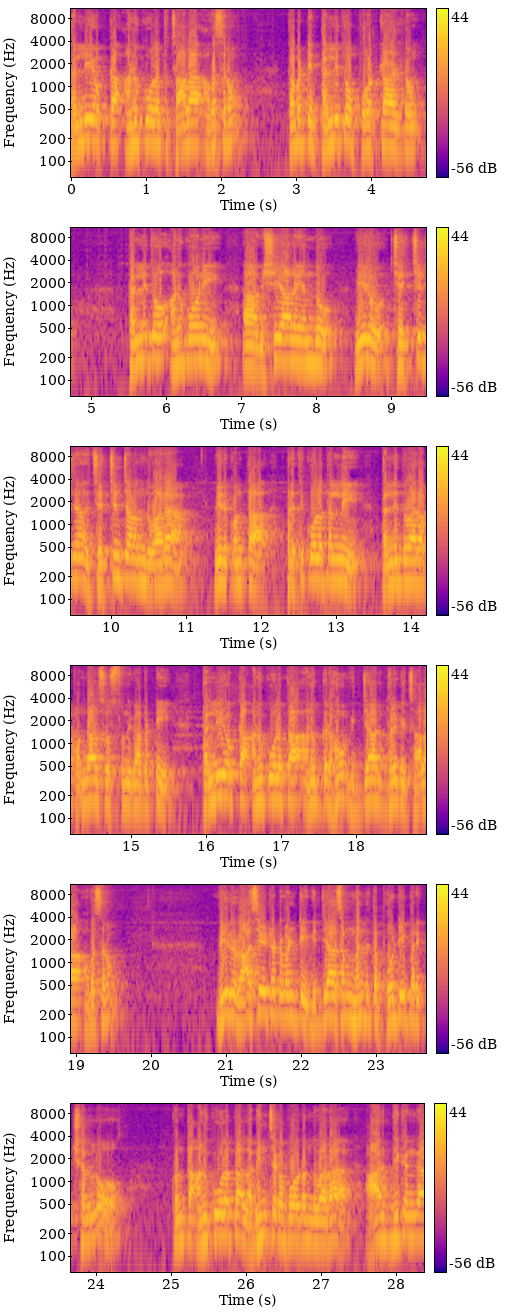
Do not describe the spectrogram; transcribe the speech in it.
తల్లి యొక్క అనుకూలత చాలా అవసరం. కాబట్టి తల్లితో పోట్లాడటం తల్లితో అనుకోని విషయాల ఎందు వీరు చర్చించ చర్చించడం ద్వారా వీరు కొంత ప్రతికూలతల్ని తల్లి ద్వారా పొందాల్సి వస్తుంది కాబట్టి తల్లి యొక్క అనుకూలత అనుగ్రహం విద్యార్థులకి చాలా అవసరం. వీరు రాసేటటువంటి విద్యా సంబంధిత పోటీ పరీక్షల్లో కొంత అనుకూలత లభించకపోవడం ద్వారా ఆర్థికంగా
